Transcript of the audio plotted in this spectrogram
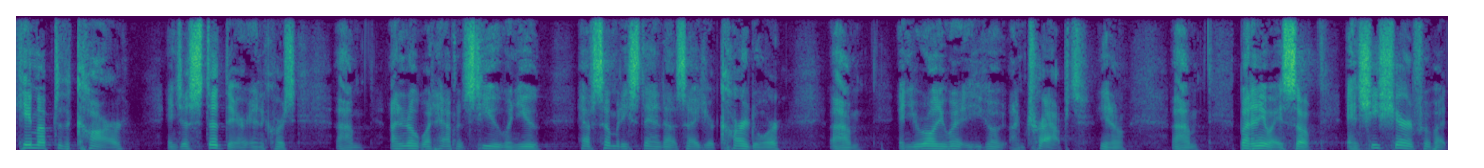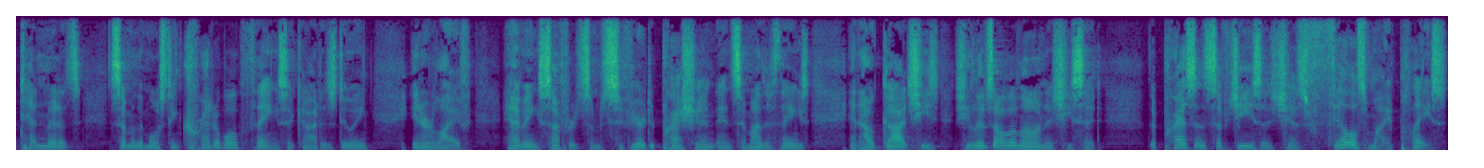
came up to the car and just stood there. And of course, um, I don't know what happens to you when you have somebody stand outside your car door, um, and you roll your window. You go, "I'm trapped," you know. Um, but anyway, so and she shared for about ten minutes some of the most incredible things that God is doing in her life, having suffered some severe depression and some other things, and how God, she's, she lives all alone, and she said, The presence of Jesus just fills my place.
